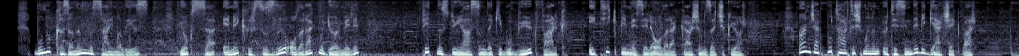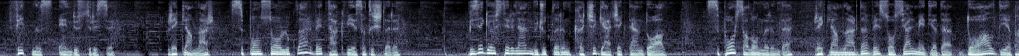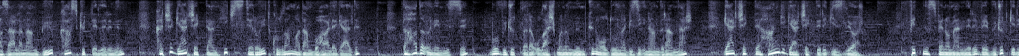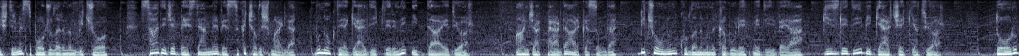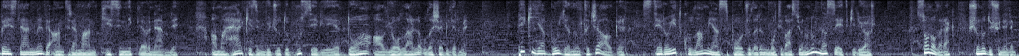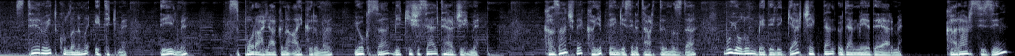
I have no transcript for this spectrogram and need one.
bunu kazanım mı saymalıyız yoksa emek hırsızlığı olarak mı görmeli? Fitness dünyasındaki bu büyük fark etik bir mesele olarak karşımıza çıkıyor. Ancak bu tartışmanın ötesinde bir gerçek var. Fitness endüstrisi. Reklamlar, sponsorluklar ve takviye satışları. Bize gösterilen vücutların kaçı gerçekten doğal? Spor salonlarında, reklamlarda ve sosyal medyada doğal diye pazarlanan büyük kas kütlelerinin kaçı gerçekten hiç steroid kullanmadan bu hale geldi? Daha da önemlisi, bu vücutlara ulaşmanın mümkün olduğuna bizi inandıranlar, gerçekte hangi gerçekleri gizliyor? Fitness fenomenleri ve vücut geliştirme sporcularının birçoğu, sadece beslenme ve sıkı çalışmayla bu noktaya geldiklerini iddia ediyor. Ancak perde arkasında birçoğunun kullanımını kabul etmediği veya gizlediği bir gerçek yatıyor. Doğru beslenme ve antrenman kesinlikle önemli. Ama herkesin vücudu bu seviyeye doğal yollarla ulaşabilir mi? Peki ya bu yanıltıcı algı steroid kullanmayan sporcuların motivasyonunu nasıl etkiliyor? Son olarak şunu düşünelim. Steroid kullanımı etik mi? Değil mi? Spor ahlakına aykırı mı? Yoksa bir kişisel tercih mi? Kazanç ve kayıp dengesini tarttığımızda bu yolun bedeli gerçekten ödenmeye değer mi? Karar sizin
